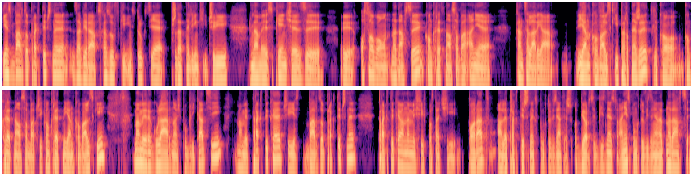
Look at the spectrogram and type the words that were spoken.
Jest bardzo praktyczny, zawiera wskazówki, instrukcje, przydatne linki, czyli mamy spięcie z y, osobą nadawcy, konkretna osoba, a nie kancelaria Jan Kowalski i partnerzy, tylko konkretna osoba, czyli konkretny Jan Kowalski. Mamy regularność publikacji, mamy praktykę, czyli jest bardzo praktyczny. Praktykę mam na myśli w postaci porad, ale praktycznych z punktu widzenia też odbiorcy biznesu, a nie z punktu widzenia nadawcy,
